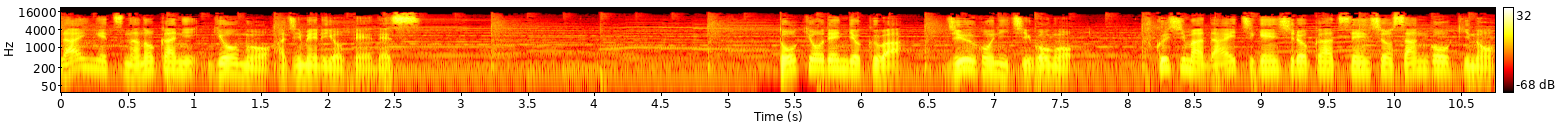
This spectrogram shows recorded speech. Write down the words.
来月7日に業務を始める予定です。東京電力は15日午後福島第一原子力発電所3号機の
